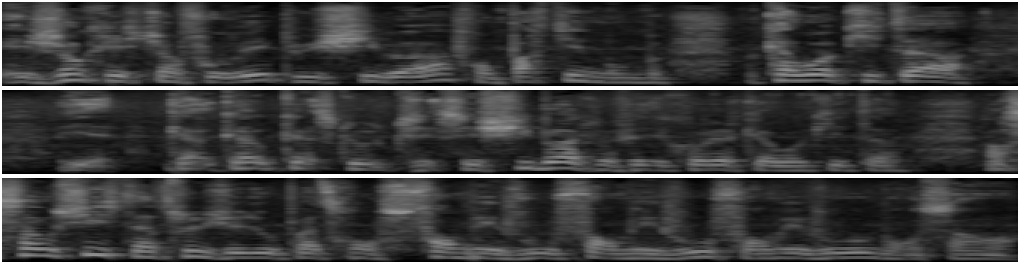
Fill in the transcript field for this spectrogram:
Et Jean-Christian Fouvé, puis Shiba font partie de mon Kawakita. C'est Shiba qui m'a fait découvrir Kawakita. Alors ça aussi, c'est un truc que j'ai dit au patron formez-vous, formez-vous, formez-vous. Bon sang.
